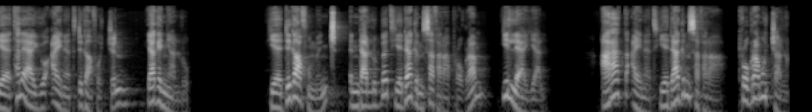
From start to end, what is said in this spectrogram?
የተለያዩ አይነት ድጋፎችን ያገኛሉ። የድጋፉ ምንጭ እንዳሉበት የዳግም ሰፈራ ፕሮግራም ይለያያል። አራት አይነት የዳግም ሰፈራ ፕሮግራሞች አሉ።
